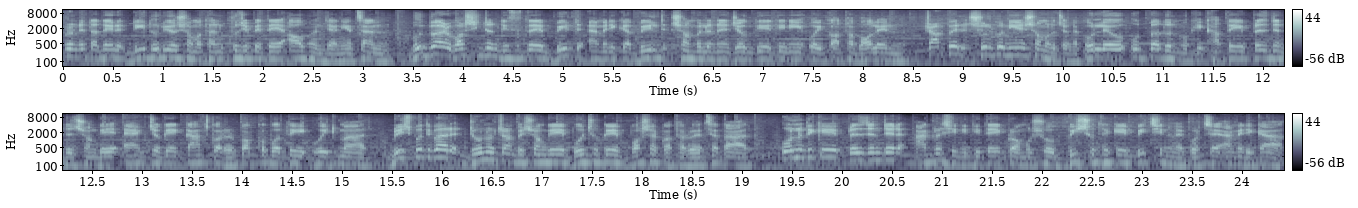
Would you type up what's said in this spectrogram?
প্রণেতাদের দ্বিদলীয় সমাধান খুঁজে পেতে আহ্বান জানিয়েছেন। বুধবার ওয়াশিংটন ডিসিতে বিল্ড আমেরিকা বিল্ড সম্মেলনে যোগ দিয়ে তিনি ওই কথা বলেন। ট্রাম্পের শুল্ক নিয়ে সমালোচনা করলেও উৎপাদনমুখী খাতে প্রেসিডেন্টের সঙ্গে একযোগে কাজ করার পক্ষপাতী হুইটমার। বৃহস্পতিবার ডোনাল্ড ট্রাম্পের সঙ্গে বৈঠকে বসার কথা রয়েছে তার। অন্যদিকে প্রেসিডেন্টের আগ্রাসী নীতিতে ক্রমশ বিশ্ব থেকে বিচ্ছিন্ন হয়ে পড়ছে আমেরিকা।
